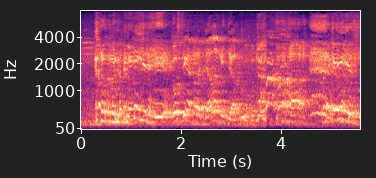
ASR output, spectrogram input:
Kalau menurut tapi kayaknya iya deh. ghosting adalah jalan ninjaku. tapi kayaknya iya deh.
